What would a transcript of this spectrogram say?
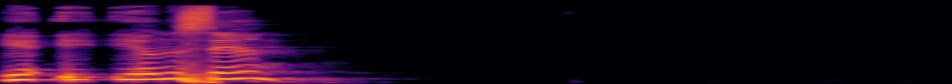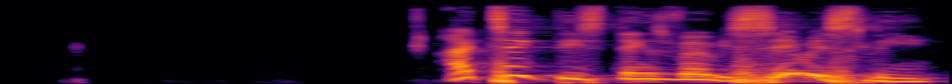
You, you understand? I take these things very seriously.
